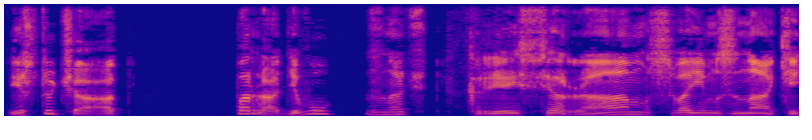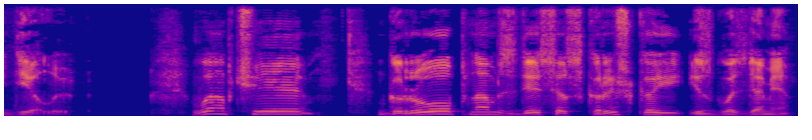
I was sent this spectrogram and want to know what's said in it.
И стучат, по радиву, значит, крейсерам своим знаки делают. Вообще, гроб нам здесь с крышкой и с гвоздями.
